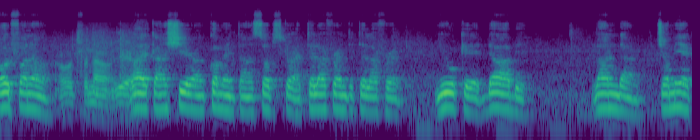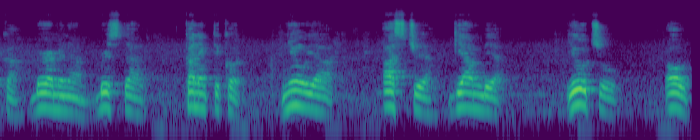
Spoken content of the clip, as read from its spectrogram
Out for now. Out for now, yeah. Like and share and comment and subscribe. Tell a friend to tell a friend. UK, Derby, London, Jamaica, Birmingham, Bristol, Connecticut, New York, Austria, Gambia, YouTube, out.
